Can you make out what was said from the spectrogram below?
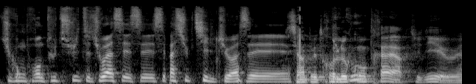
tu comprends tout de suite. Tu vois, c'est c'est c'est pas subtil, tu vois. C'est C'est un peu trop Du le coup- contraire, tu dis. Oui.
